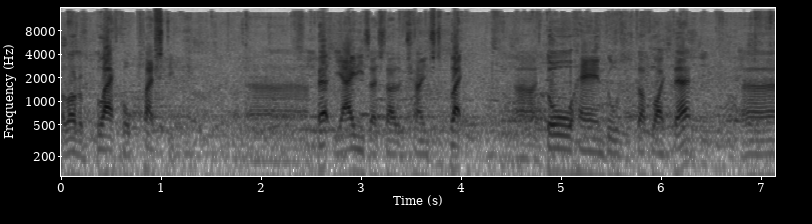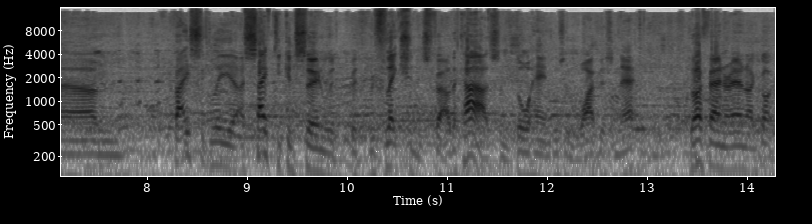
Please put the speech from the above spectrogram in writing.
a lot of black or plastic. Uh, about the 80s they started to change to black uh, door handles and stuff like that. Um, basically a safety concern with, with reflections for other cars, and door handles and wipers and that. So I found around, I got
